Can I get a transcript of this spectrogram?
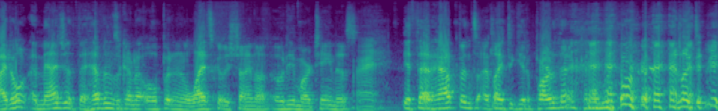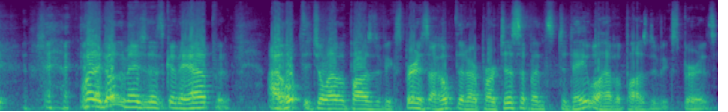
I don't imagine that the heavens are going to open and a light's going to shine on Odie Martinez. Right. If that happens, I'd like to get a part of that. Can I over? I'd like to be, but I don't imagine that's going to happen. I hope that you'll have a positive experience. I hope that our participants today will have a positive experience.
